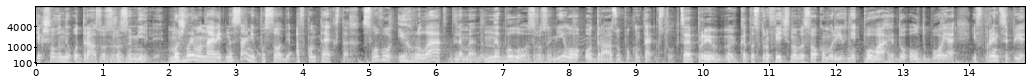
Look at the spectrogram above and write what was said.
якщо вони одразу зрозумілі. Можливо, навіть не самі по собі, а в контекстах. Слово ігролад для мене не було зрозуміло одразу по контексту. Це при е, катастрофічно високому рівні поваги до олдбоя і, в принципі,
